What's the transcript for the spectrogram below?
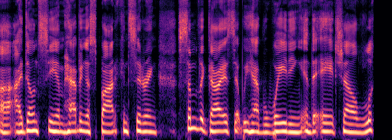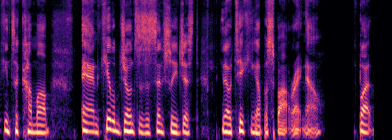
Uh, I don't see him having a spot considering some of the guys that we have waiting in the AHL looking to come up. And Caleb Jones is essentially just, you know, taking up a spot right now. But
